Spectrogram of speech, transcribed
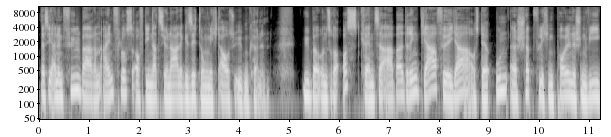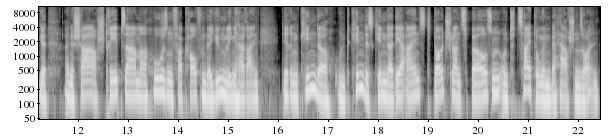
dass sie einen fühlbaren Einfluss auf die nationale Gesittung nicht ausüben können. Über unsere Ostgrenze aber dringt Jahr für Jahr aus der unerschöpflichen polnischen Wiege eine Schar strebsamer, hosenverkaufender Jünglinge herein, deren Kinder und Kindeskinder dereinst Deutschlands Börsen und Zeitungen beherrschen sollen.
